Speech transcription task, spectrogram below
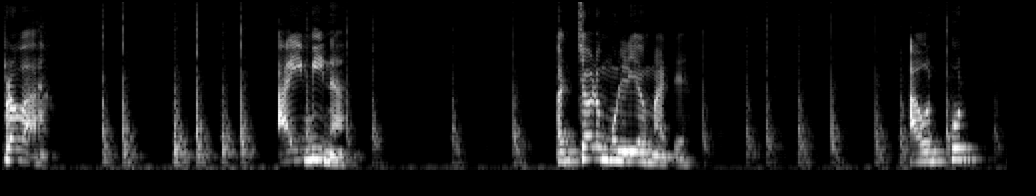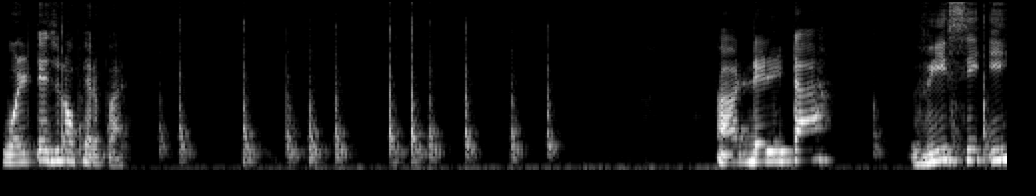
પ્રવાહ આઈબીના અચળ મૂલ્ય માટે આઉટપુટ વોલ્ટેજનો ફેરફાર. ડેલ્ટા વીસીઈ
